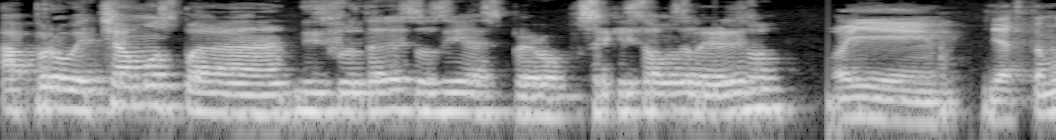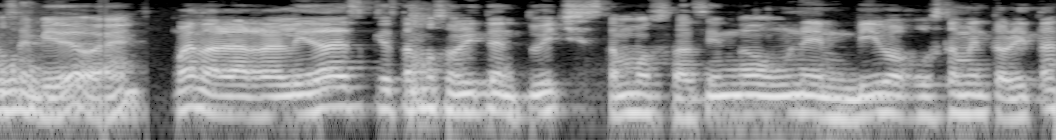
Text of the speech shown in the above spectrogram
aprovechamos para disfrutar estos días. Pero pues aquí estamos de regreso. Oye, ya estamos en video, ¿eh? Bueno, la realidad es que estamos ahorita en Twitch, estamos haciendo un en vivo justamente ahorita.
